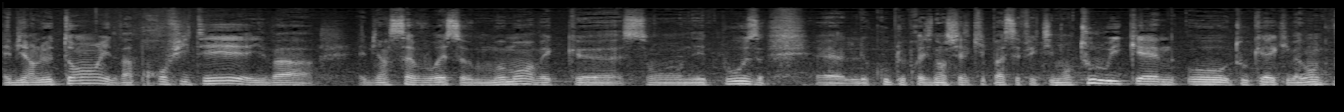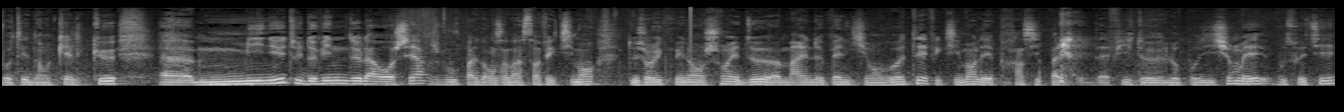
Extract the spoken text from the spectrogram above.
eh bien, le temps, il va profiter, il va eh bien, savourer ce moment avec euh, son épouse, euh, le couple présidentiel qui passe effectivement tout le week-end au Touquet, qui va donc voter dans quelques euh, minutes. Devine de la recherche, je vous parle dans un instant effectivement de Jean-Luc Mélenchon et de Marine Le Pen qui ont voté, effectivement les principales têtes d'affiche de l'opposition, mais vous souhaitiez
